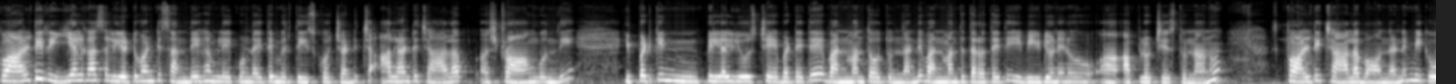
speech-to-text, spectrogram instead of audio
క్వాలిటీ రియల్గా అసలు ఎటువంటి సందేహం లేకుండా అయితే మీరు తీసుకోవచ్చండి. చాలా అంటే చాలా స్ట్రాంగ్ ఉంది. ఇప్పటికీ పిల్లలు యూజ్ చేయబట్టి అయితే వన్ మంత్ అవుతుందండి. వన్ మంత్ తర్వాత అయితే ఈ వీడియో నేను అప్లోడ్ చేస్తున్నాను. క్వాలిటీ చాలా బాగుందండి. మీకు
